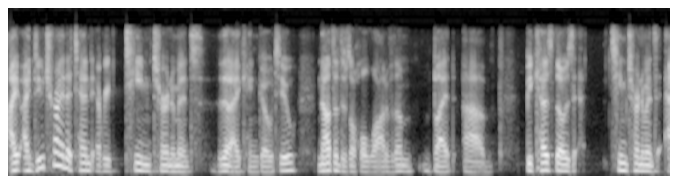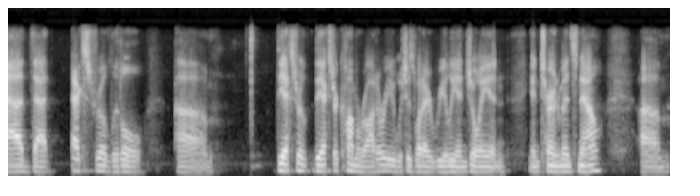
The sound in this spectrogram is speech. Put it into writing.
I, I do try and attend every team tournament that I can go to, not that there's a whole lot of them, but um, because those team tournaments add that extra little um, the extra the extra camaraderie, which is what I really enjoy in in tournaments now. Um,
